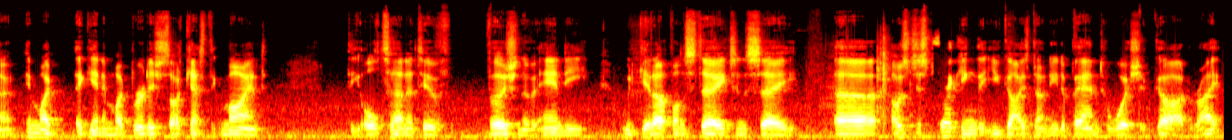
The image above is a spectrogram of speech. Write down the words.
know, in my, again, in my British sarcastic mind, the alternative version of Andi would get up on stage and say, uh, I was just checking that you guys don't need a band to worship God, right?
